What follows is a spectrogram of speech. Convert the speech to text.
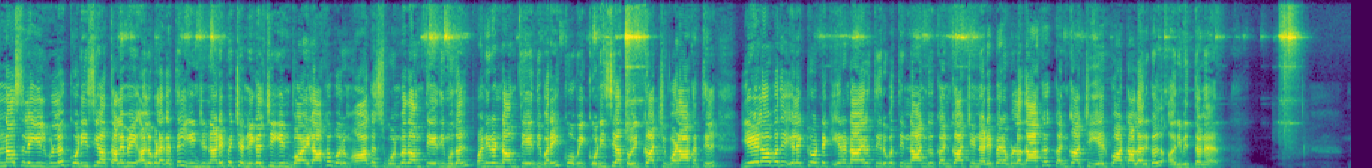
அண்ணா சிலையில் உள்ள கொடிசியா தலைமை அலுவலகத்தில் இன்று நடைபெற்ற நிகழ்ச்சியின் வாயிலாக வரும் ஆகஸ்ட் ஒன்பதாம் தேதி முதல் பனிரெண்டாம் தேதி வரை கோவை கொடிசியா தொழிற்காட்சி வளாகத்தில் ஏழாவது எலக்ட்ரோடெக் இரண்டாயிரத்தி இருபத்தி நான்கு கண்காட்சி நடைபெறவுள்ளதாக கண்காட்சி ஏற்பாட்டாளர்கள் அறிவித்தனர்.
